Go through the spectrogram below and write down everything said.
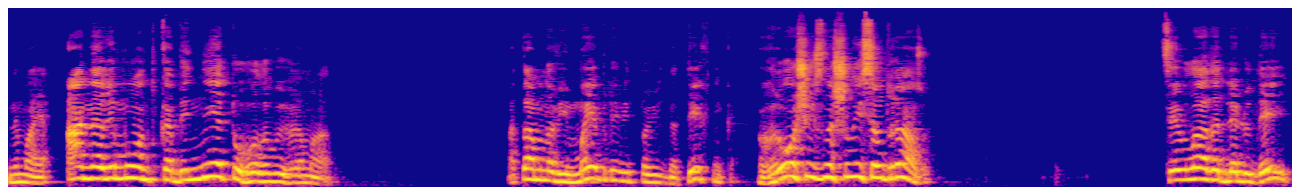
немає. А на ремонт кабінету голови громади. А там нові меблі, відповідна техніка. Гроші знайшлися одразу. Це влада для людей,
